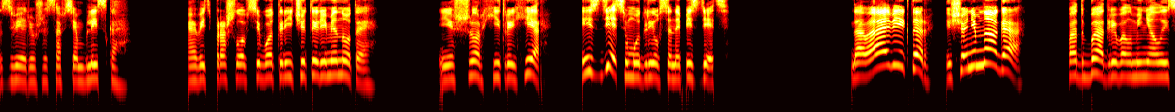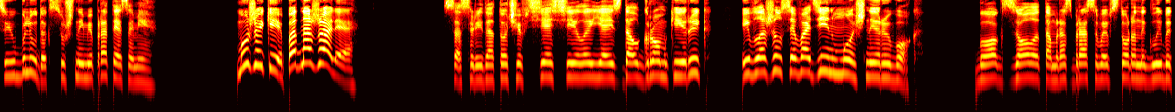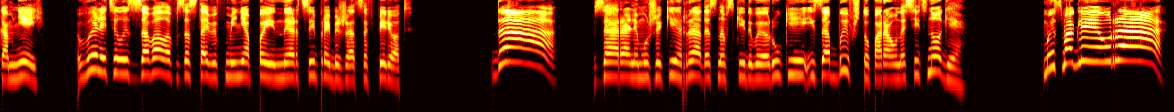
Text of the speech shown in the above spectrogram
Зверь уже совсем близко. А ведь прошло всего 3-4 минуты. Ешор хитрый хер и здесь умудрился напиздеть. «Давай, Виктор, еще немного!» Подбадривал меня лысый ублюдок с сушными протезами. «Мужики, поднажали!» Сосредоточив все силы, я издал громкий рык и вложился в один мощный рывок. Бог с золотом, разбрасывая в стороны глыбы камней, вылетел из завалов, заставив меня по инерции пробежаться вперед. «Да!» — заорали мужики, радостно вскидывая руки и забыв, что пора уносить ноги. «Мы смогли! Ура!»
